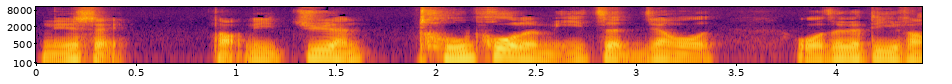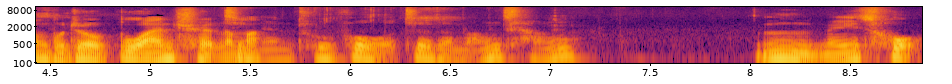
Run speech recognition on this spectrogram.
你是谁？哦，你居然突破了迷阵，这样我。我这个地方不就不安全了吗？竟然突破我这个盲肠。嗯，没错，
